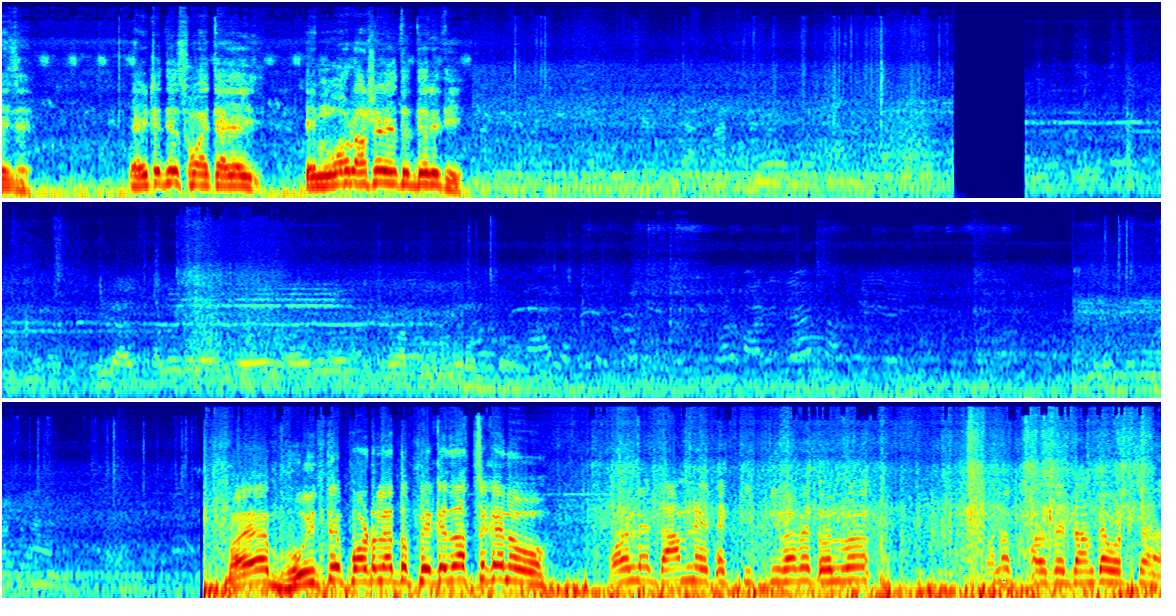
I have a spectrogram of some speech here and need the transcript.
এই যে। এইটা দিয়ে ছোয়াইতে এই এই মোর আসে এতে দেরি দি। ভাই ভুইতে পটল এত পেকে যাচ্ছে কেন? পটলের দাম নেই তা কি কীভাবে তুলবো? কোনো খরচের দামটা উঠছে না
